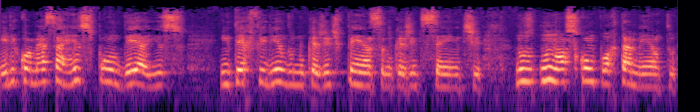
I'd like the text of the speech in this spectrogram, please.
ele começa a responder a isso interferindo no que a gente pensa, no que a gente sente, no, no nosso comportamento.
